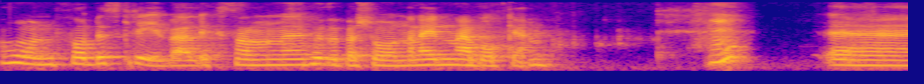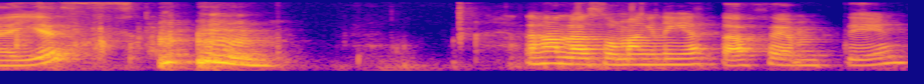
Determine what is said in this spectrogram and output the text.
hon får beskriva liksom huvudpersonerna i den här boken. Mm. Uh, yes. det handlar alltså om Agneta, 50,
